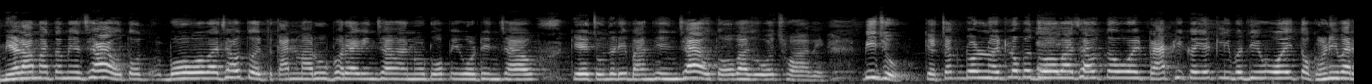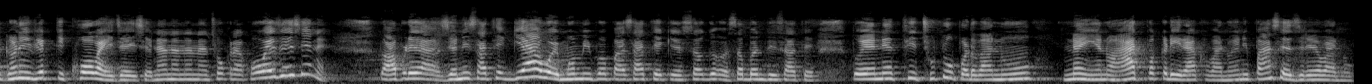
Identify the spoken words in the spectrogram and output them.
મેળામાં તમે જાઓ તો બહુ અવાજ આવતો હોય તો કાનમાં રૂ ભરાવીને જવાનું, ટોપી ઓઢીને જાઓ કે ચૂંદડી બાંધીને જાઓ તો અવાજ ઓછો આવે. બીજું કે ચકડોળનો એટલો બધો અવાજ આવતો હોય, ટ્રાફિક એટલી બધી હોય તો ઘણીવાર ઘણી વ્યક્તિ ખોવાઈ જાય છે. નાના નાના છોકરા ખોવાઈ જાય છે ને? તો આપણે જેની સાથે ગયા હોય, મમ્મી પપ્પા સાથે કે સગ, સંબંધી સાથે, તો એનેથી છૂટું પડવાનું નહીં. એનો હાથ પકડી રાખવાનો, એની પાસે જ રહેવાનું.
